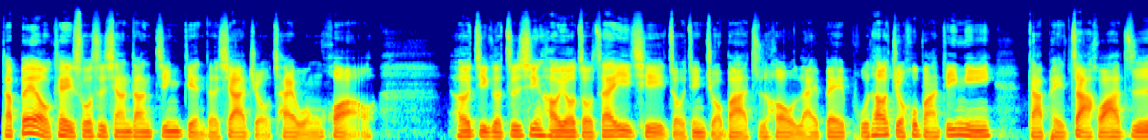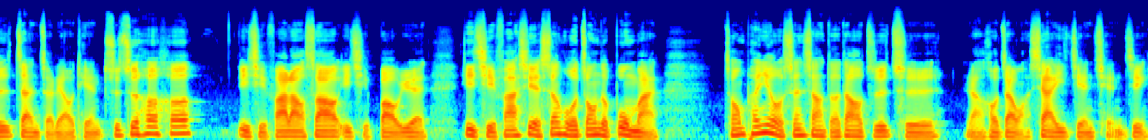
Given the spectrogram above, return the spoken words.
tabel 可以说是相当经典的下酒菜文化哦，和几个知心好友走在一起，走进酒吧之后来杯葡萄酒或马丁尼。搭配炸花枝，站着聊天，吃吃喝喝，一起发牢骚，一起抱怨，一起发泄生活中的不满，从朋友身上得到支持，然后再往下一间前进。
